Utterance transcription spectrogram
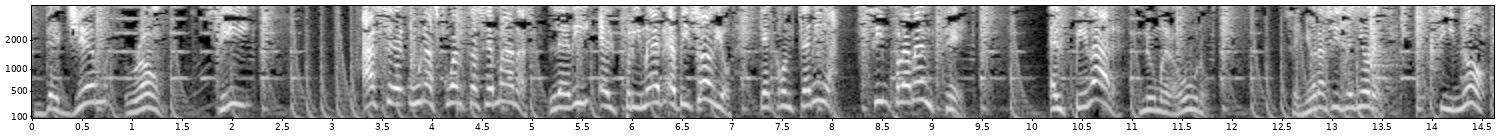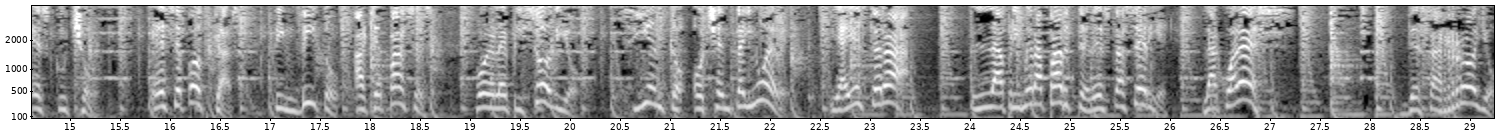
de Jim Rome. Sí, hace unas cuantas semanas le di el primer episodio que contenía simplemente el pilar número uno. Señoras y señores, si no escuchó ese podcast, te invito a que pases por el episodio 189 y ahí estará la primera parte de esta serie, la cual es desarrollo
